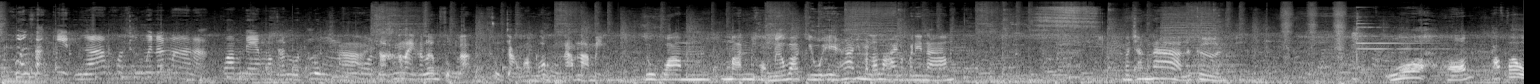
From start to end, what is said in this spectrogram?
ทุกคนสังเกตเนื้อพอทิ้งไว้นานๆอะ ความแดงมันจะลดลงนะใช่ทุกคนแล้วข้างในก็เริ่มสุกแล้วสุกจากความร้อนของน้ำราเมงดูความมันของเนื้อวากิว A5 ที่มันละลายลงไปในน้ำมันช่างน่าเหลือเกิน ว้าหอมทัฟเฟิล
